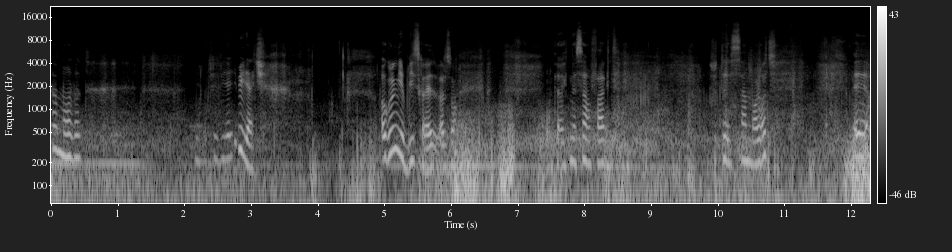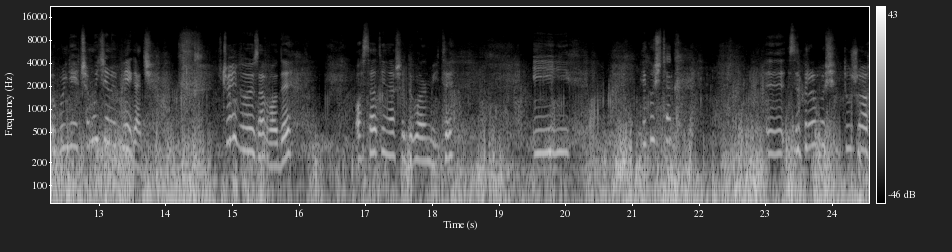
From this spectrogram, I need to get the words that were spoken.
samolot. Nie wiem, czy widać. Widać. Ogólnie blisko jest bardzo. Tak, na sam fakt, że to jest samolot. Yy, ogólnie czemu idziemy biegać? Wczoraj były zawody. Ostatnie nasze dual meety. I jakoś tak zebrało się dużo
